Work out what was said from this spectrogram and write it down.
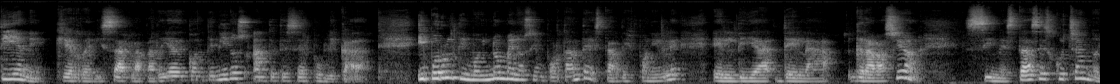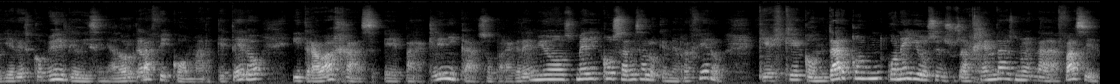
tiene que revisar la parrilla de contenidos antes de ser publicada. Y por último, y no menos importante, estar disponible el día de la grabación. Si me estás escuchando y eres community o diseñador gráfico o marquetero y trabajas eh, para clínicas o para gremios médicos, sabes a lo que me refiero. Que es que contar con, con, ellos en sus agendas no es nada fácil.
